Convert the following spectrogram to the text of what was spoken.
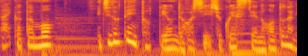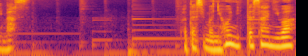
ない方も一度手に取って読んでほしい食エッセイの本となります。私も日本に行った際には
